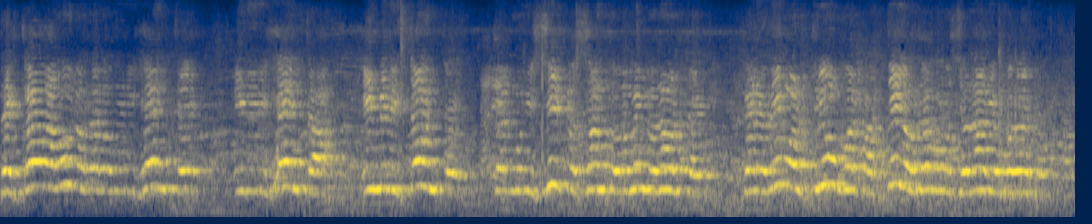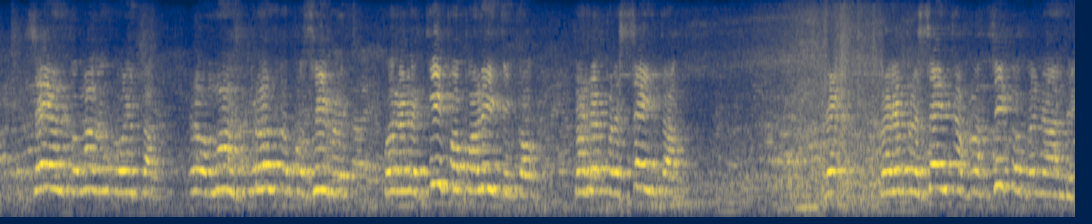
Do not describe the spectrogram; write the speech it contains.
de cada uno de los dirigentes y dirigentes y militantes del municipio de Santo Domingo Norte que le dimos el triunfo al Partido Revolucionario Moderno sean tomados en cuenta lo más pronto posible por el equipo político que representa que representa Francisco Fernández,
